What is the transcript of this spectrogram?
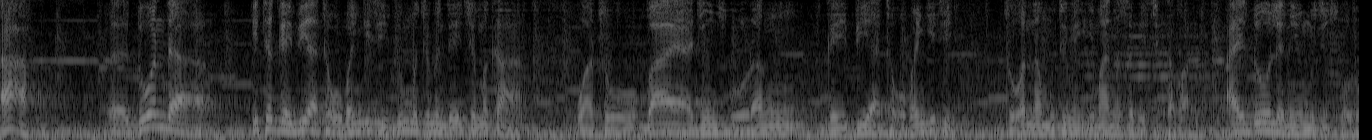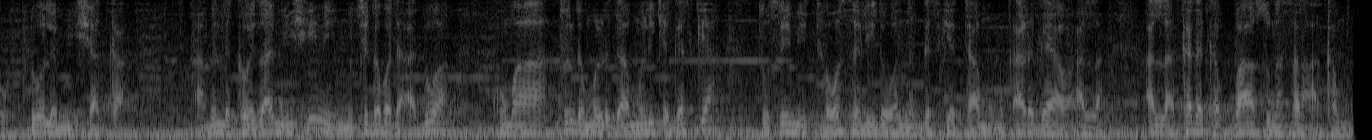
A'a duk wanda ita gaibiya ta ubangiji duk mutumin da ya ce maka wato baya jin tsoron gaibiya ta ubangiji to wannan mutumin imaninsa bai cika ba. Ai dole ne mu ji tsoro dole mu shakka. Abinda kawai za mu yi shine mu ci gaba da addu'a kuma tunda mun riga mun riƙe gaskiya to sai mu tawassali da wannan gaskiyar tamu mu ƙara gaya wa Allah. Allah kada ka ba su nasara a kanmu.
